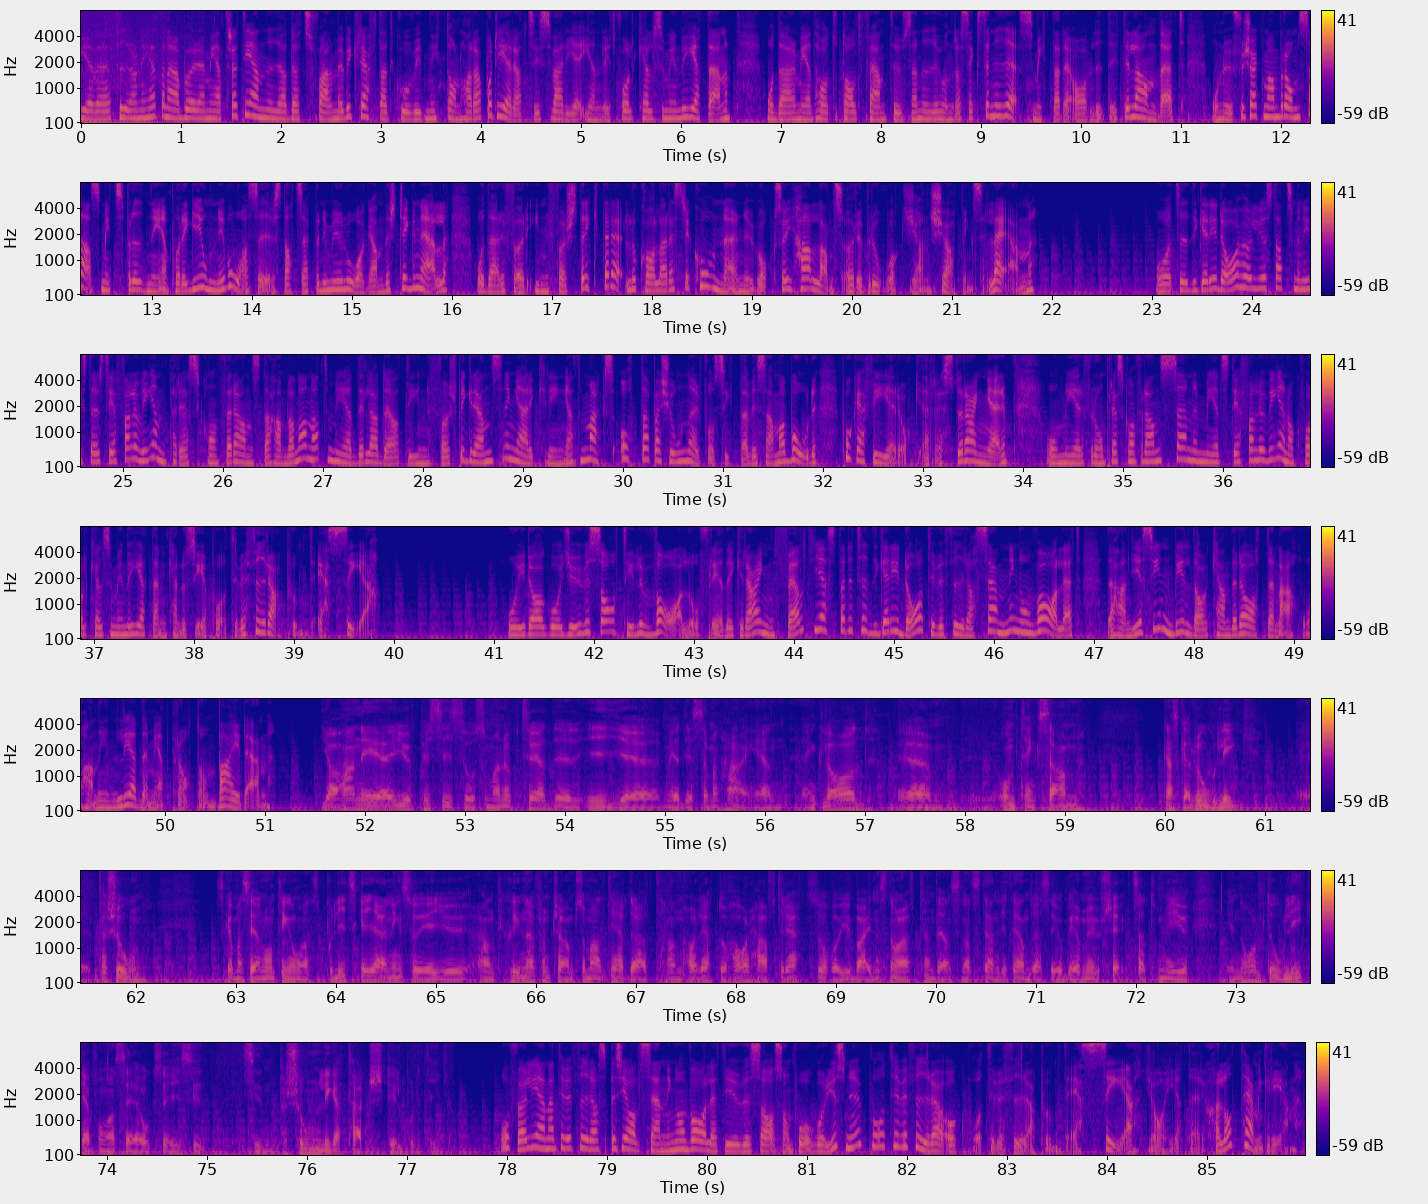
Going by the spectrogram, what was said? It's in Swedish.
TV4-nyheterna börjar med att 31 nya dödsfall med bekräftad covid-19 har rapporterats i Sverige enligt Folkhälsomyndigheten. Och därmed har totalt 5 969 smittade avlidit i landet. Och nu försöker man bromsa smittspridningen på regionnivå, säger statsepidemiolog Anders Tegnell. Och därför införs striktare lokala restriktioner nu också i Hallands, Örebro och Jönköpings län. Och tidigare idag höll ju statsminister Stefan Löfven presskonferens där han bland annat meddelade att det införs begränsningar kring att max åtta personer får sitta vid samma bord på kaféer och restauranger. Och mer från presskonferensen med Stefan Löfven och Folkhälsomyndigheten kan du se på tv4.se. Och idag går ju USA till val och Fredrik Reinfeldt gästade tidigare idag TV4 sändning om valet där han ger sin bild av kandidaterna och han inleder med att prata om Biden. Ja, han är ju precis så som han uppträder i eh, mediesammanhang. En, en glad, eh, omtänksam, ganska rolig eh, person. Ska man säga någonting om hans politiska gärning så är ju han till skillnad från Trump som alltid hävdar att han har rätt och har haft rätt så har ju Biden snarare haft tendensen att ständigt ändra sig och be om ursäkt. Så att de är ju enormt olika får man säga också i sin, sin personliga touch till politiken. Och följ gärna TV4 specialsändning om valet i USA som pågår just nu på TV4 och på tv4.se. Jag heter Charlotte Hemgren.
